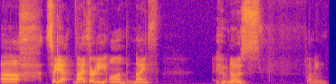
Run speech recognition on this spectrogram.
Uh, so yeah, nine thirty on the 9th. Who knows? I mean,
